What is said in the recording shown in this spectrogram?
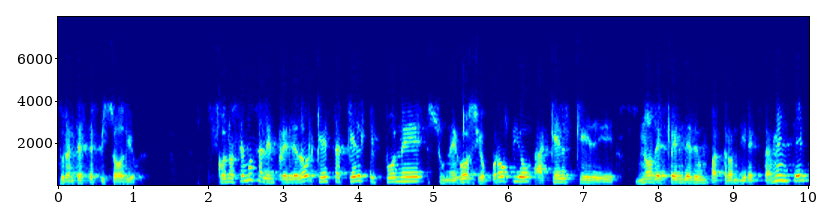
durante este episodio. Conocemos al emprendedor que es aquel que pone su negocio propio, aquel que no depende de un patrón directamente,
